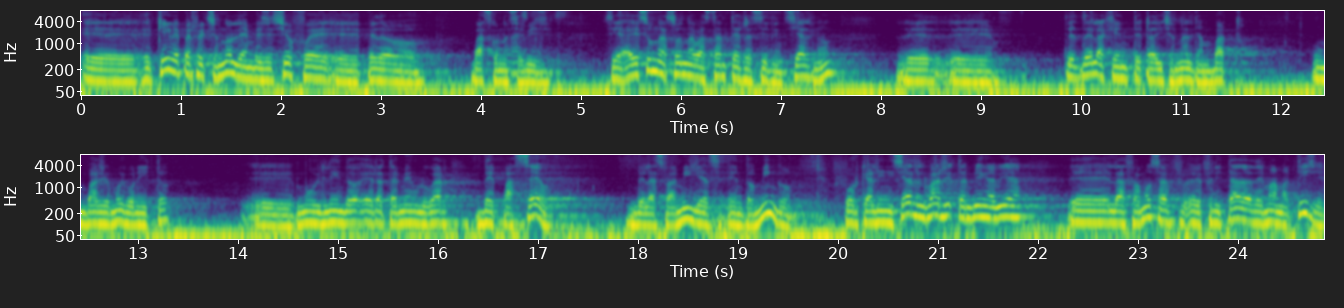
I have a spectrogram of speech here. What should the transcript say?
eh, quien le perfeccionó, le embelleció fue eh, Pedro Vasco Sevilla. Sí, es una zona bastante residencial, ¿no? De, de, la gente tradicional de Ambato. Un barrio muy bonito, eh, muy lindo. Era también un lugar de paseo de las familias en domingo, porque al iniciar el barrio también había la famosa fritada de Mamatille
